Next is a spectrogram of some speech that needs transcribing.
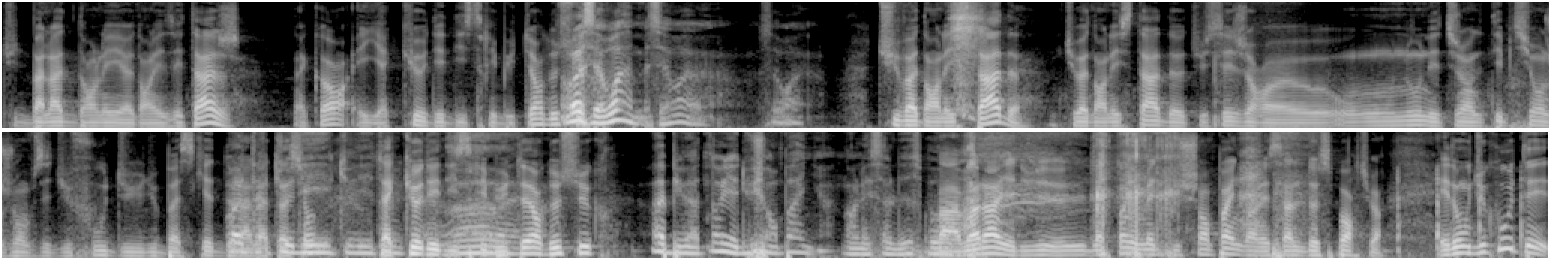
tu te balades dans les, dans les étages, d'accord? Et il y a que des distributeurs de sucre. Ouais, c'est vrai, mais c'est vrai. C'est vrai. tu vas dans les stades, tu vas dans les stades, tu sais, genre, euh, nous, on était, on était petits, on, jouait, on faisait du foot, du, du basket, de Ouais, la natation. que des, que des que des euh, ouais, distributeurs de sucre. Ouais, puis maintenant, il y a du champagne dans les salles de sport. Bah voilà, il y a du, maintenant ils mettent du champagne dans les salles de sport, tu vois. Et donc du coup, t'es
